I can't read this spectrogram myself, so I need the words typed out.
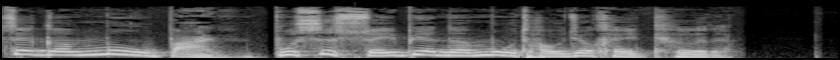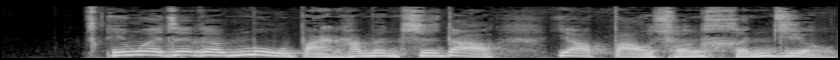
这个木板不是随便的木头就可以刻的。因为这个木板，他们知道要保存很久，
